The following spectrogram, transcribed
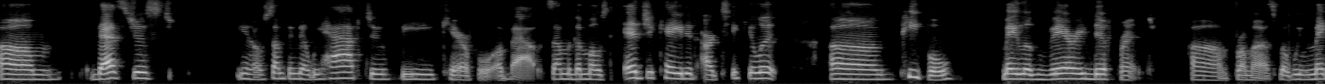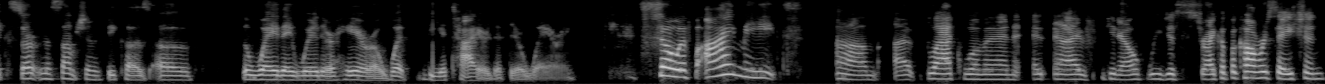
um that's just you know something that we have to be careful about. Some of the most educated articulate um people may look very different um, from us but we make certain assumptions because of the way they wear their hair or what the attire that they're wearing so if i meet um, a black woman, and, I've, you know, we just strike up a conversation,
